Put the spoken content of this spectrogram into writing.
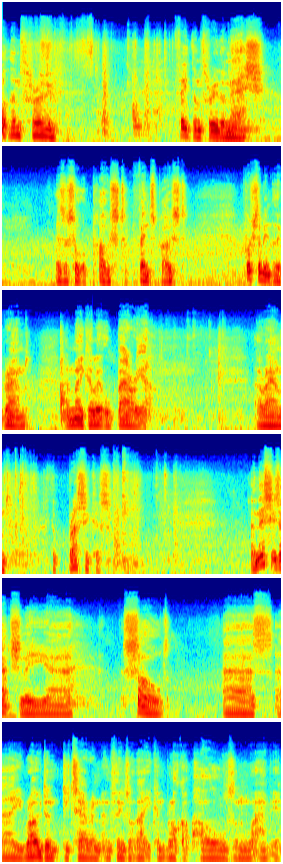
put them through, feed them through the mesh as a sort of post, fence post, push them into the ground and make a little barrier around the brassicas. And this is actually uh, sold as a rodent deterrent and things like that. You can block up holes and what have you.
